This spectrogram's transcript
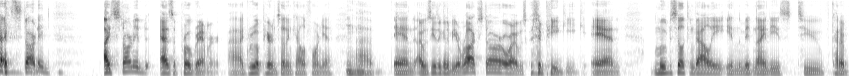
I started. I started as a programmer. Uh, I grew up here in Southern California, mm-hmm. Uh, and I was either going to be a rock star or I was going to be a geek. And moved to Silicon Valley in the mid '90s to kind of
